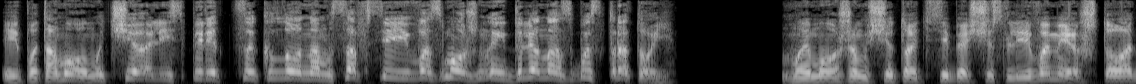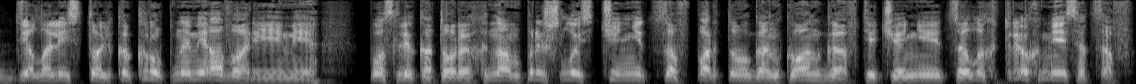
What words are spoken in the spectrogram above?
и потому мчались перед циклоном со всей возможной для нас быстротой. Мы можем считать себя счастливыми, что отделались только крупными авариями, после которых нам пришлось чиниться в порту Гонконга в течение целых трех месяцев.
